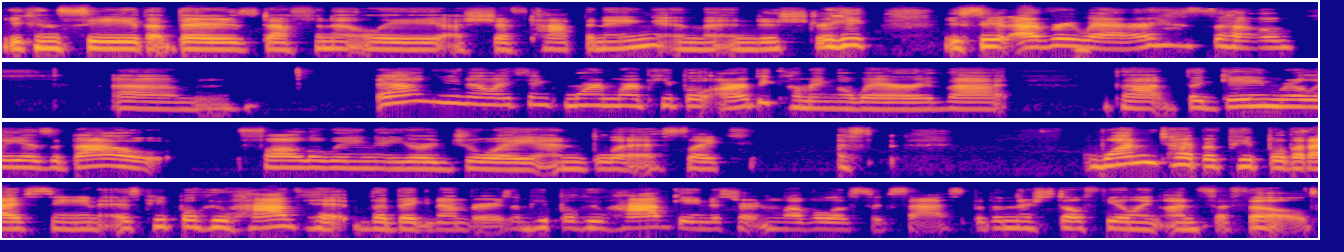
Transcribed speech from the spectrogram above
You can see that there's definitely a shift happening in the industry. You see it everywhere. So, um, and you know, I think more and more people are becoming aware that that the game really is about following your joy and bliss. Like, one type of people that I've seen is people who have hit the big numbers and people who have gained a certain level of success, but then they're still feeling unfulfilled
